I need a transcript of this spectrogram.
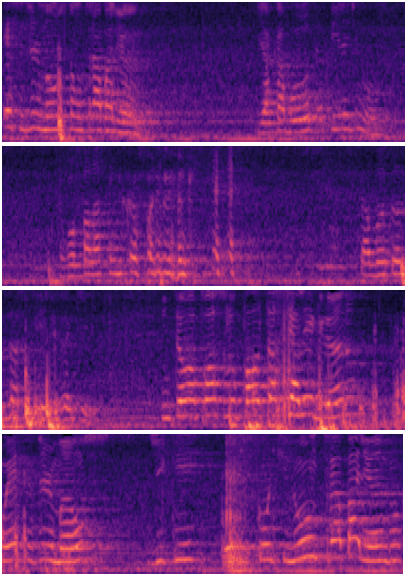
esses irmãos estão trabalhando. E acabou outra pilha de novo. Eu vou falar sem microfone mesmo. acabou todas as pilhas aqui. Então o apóstolo Paulo está se alegrando com esses irmãos de que eles continuam trabalhando,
